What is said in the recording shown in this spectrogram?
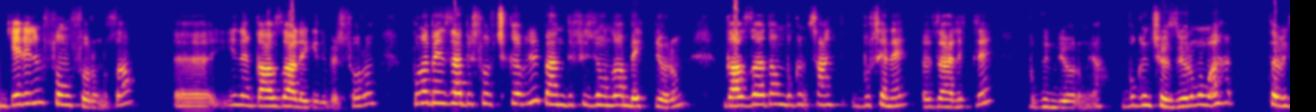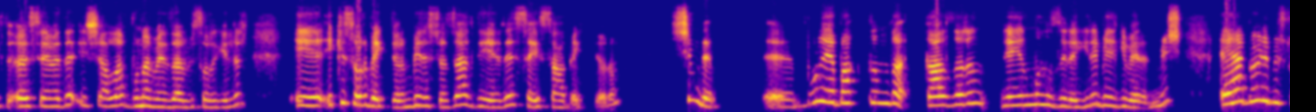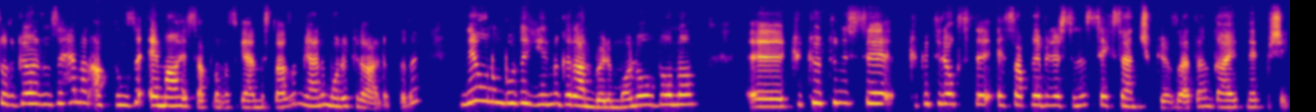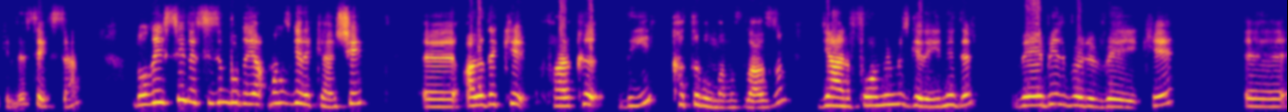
Gelelim son sorumuza. Ee, yine gazlarla ilgili bir soru. Buna benzer bir soru çıkabilir. Ben difüzyondan bekliyorum. Gazlardan bugün sanki bu sene özellikle bugün diyorum ya. Bugün çözüyorum ama tabii ki de ÖSYM'de inşallah buna benzer bir soru gelir. Ee, iki soru bekliyorum. Biri sözel, diğeri sayısal bekliyorum. Şimdi e, buraya baktığımda gazların yayılma hızıyla ilgili bilgi verilmiş. Eğer böyle bir soru gördüğünüzde hemen aklınıza EMA hesaplaması gelmesi lazım. Yani molekül ağırlıkları. Neonun burada 20 gram bölü mol olduğunu, e, kükürtün ise kükürtül oksiti hesaplayabilirsiniz. 80 çıkıyor zaten gayet net bir şekilde 80. Dolayısıyla sizin burada yapmanız gereken şey e, aradaki farkı değil katı bulmanız lazım. Yani formülümüz gereği nedir? V1 bölü V2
